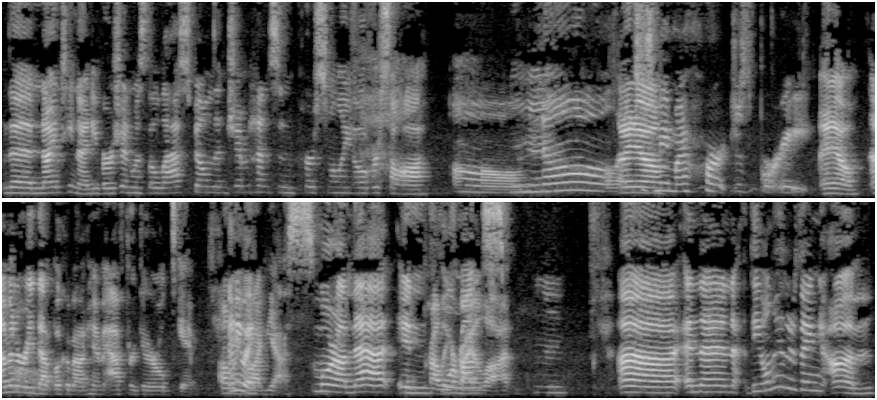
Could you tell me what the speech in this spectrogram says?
the 1990 version was the last film that Jim Henson personally oversaw. Oh Mhm. no! That I just made my heart just break. I know. I'm gonna read that book about him after Gerald's game. Oh Anyway. my god, yes. More on that in probably four cry months. a lot. Mm. Uh, and then the only other thing um,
